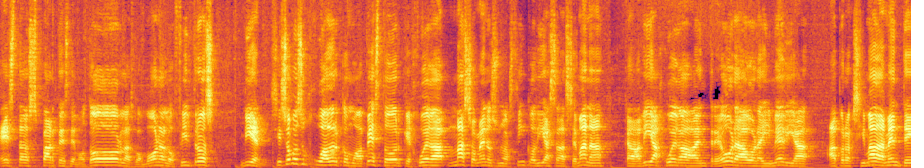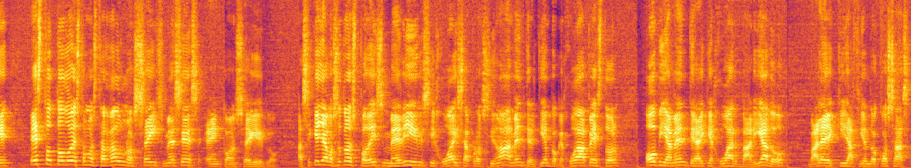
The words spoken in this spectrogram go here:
estas partes de motor, las bombonas, los filtros... Bien, si somos un jugador como Apestor que juega más o menos unos 5 días a la semana, cada día juega entre hora, hora y media aproximadamente, esto, todo esto hemos tardado unos 6 meses en conseguirlo. Así que ya vosotros podéis medir si jugáis aproximadamente el tiempo que juega Apestor Obviamente hay que jugar variado, ¿vale? Hay que ir haciendo cosas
